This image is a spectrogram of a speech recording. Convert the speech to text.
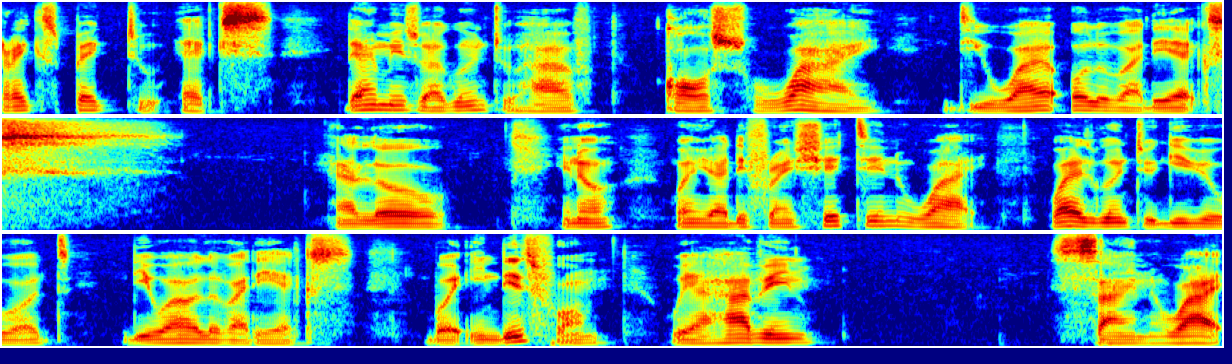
respect to x. That means we are going to have cos y dy all over dx. Hello? You know when you are differentiating y y is going to give you what? dy all over dx. But in this form we are having sine y.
